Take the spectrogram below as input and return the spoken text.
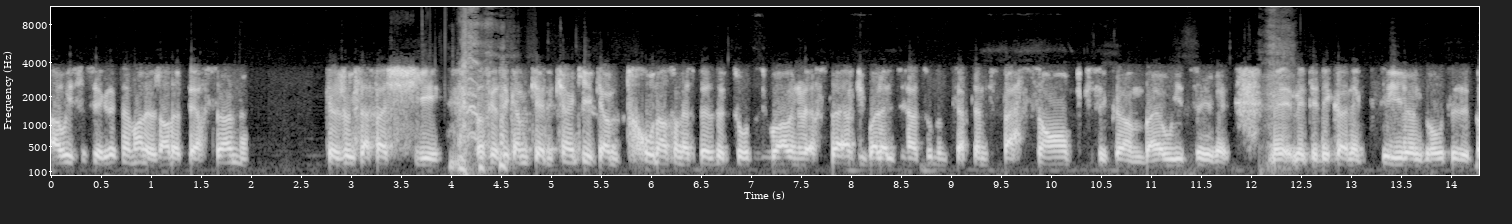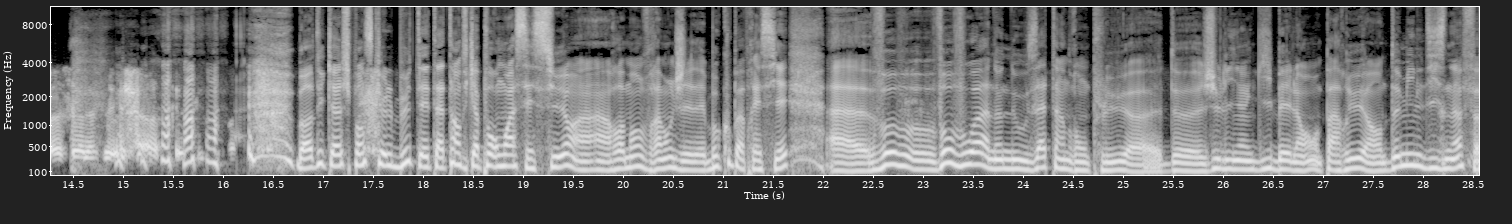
ah oui, ça c'est exactement le genre de personne que je veux que ça fasse chier. Parce que c'est comme quelqu'un qui est comme trop dans son espèce de tour d'ivoire universitaire, qui voit la littérature d'une certaine façon, puis c'est comme, ben oui, tu sais, mais, mais, t'es déconnecté, là, gros, tu sais, c'est pas ça, là. bon, en tout cas, je pense que le but est atteint. En tout cas, pour moi, c'est sûr. Un, roman vraiment que j'ai beaucoup apprécié. Euh, vos, vos, voix ne nous atteindront plus euh, de Julien Guy Bellan, paru en 2019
